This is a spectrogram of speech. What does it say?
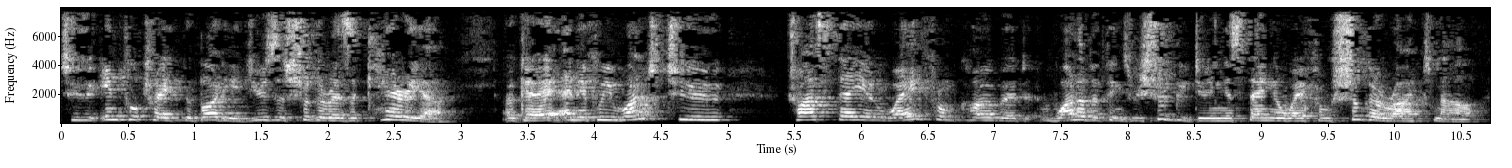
to infiltrate the body. It uses sugar as a carrier. Okay, and if we want to try stay away from COVID. One of the things we should be doing is staying away from sugar right now.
